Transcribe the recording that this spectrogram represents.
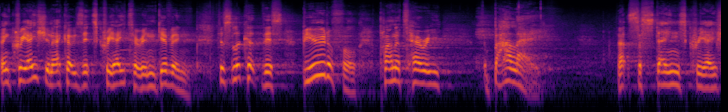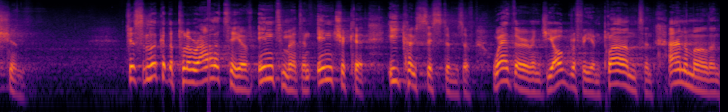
And creation echoes its creator in giving. Just look at this beautiful planetary ballet that sustains creation. Just look at the plurality of intimate and intricate ecosystems of weather and geography and plant and animal and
